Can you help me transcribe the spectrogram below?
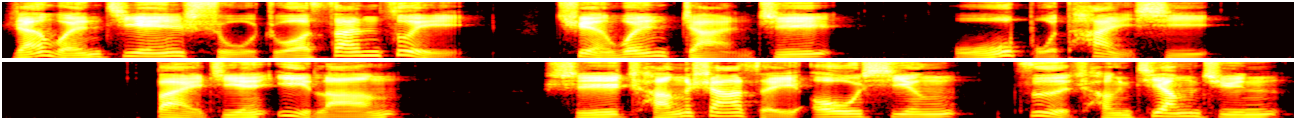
然闻兼蜀卓三罪，劝温斩之，无不叹息。拜监一郎，时长沙贼欧兴自称将军，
